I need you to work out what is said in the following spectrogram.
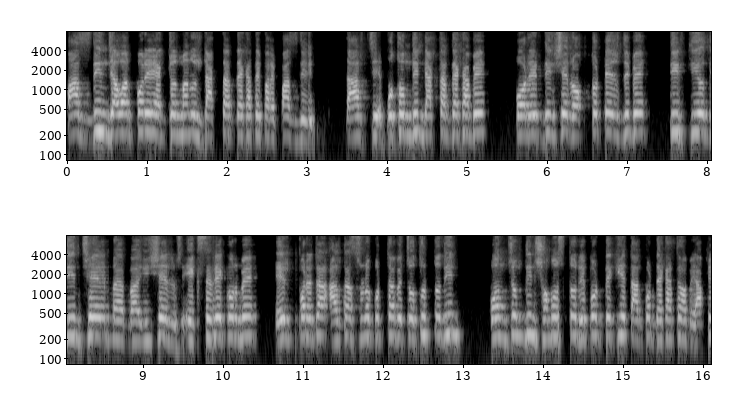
পাঁচ দিন যাওয়ার পরে একজন মানুষ ডাক্তার দেখাতে পারে পাঁচ দিন। তার প্রথম দিন ডাক্তার দেখাবে পরের দিন সে রক্ত টেস্ট দিবে তৃতীয় দিন সে ইসের এক্স রে করবে এরপরে তার আলট্রাসাউন্ড করতে হবে চতুর্থ দিন পঞ্চম দিন সমস্ত রিপোর্ট দেখিয়ে তারপর দেখাতে হবে। আপনি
